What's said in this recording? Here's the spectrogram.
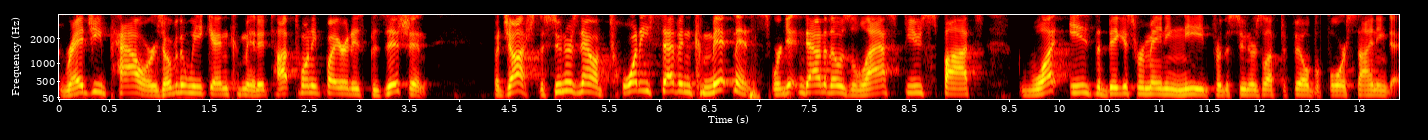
Reggie Powers over the weekend committed, top 20 player at his position. But Josh, the Sooners now have 27 commitments. We're getting down to those last few spots. What is the biggest remaining need for the Sooners left to fill before signing day?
